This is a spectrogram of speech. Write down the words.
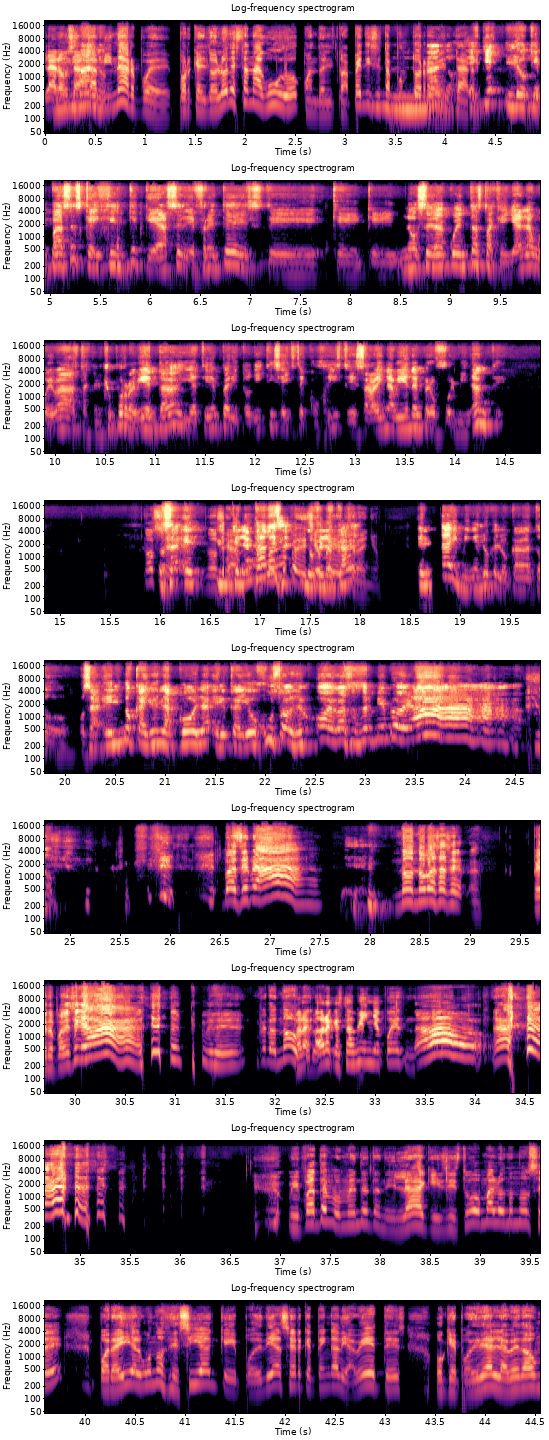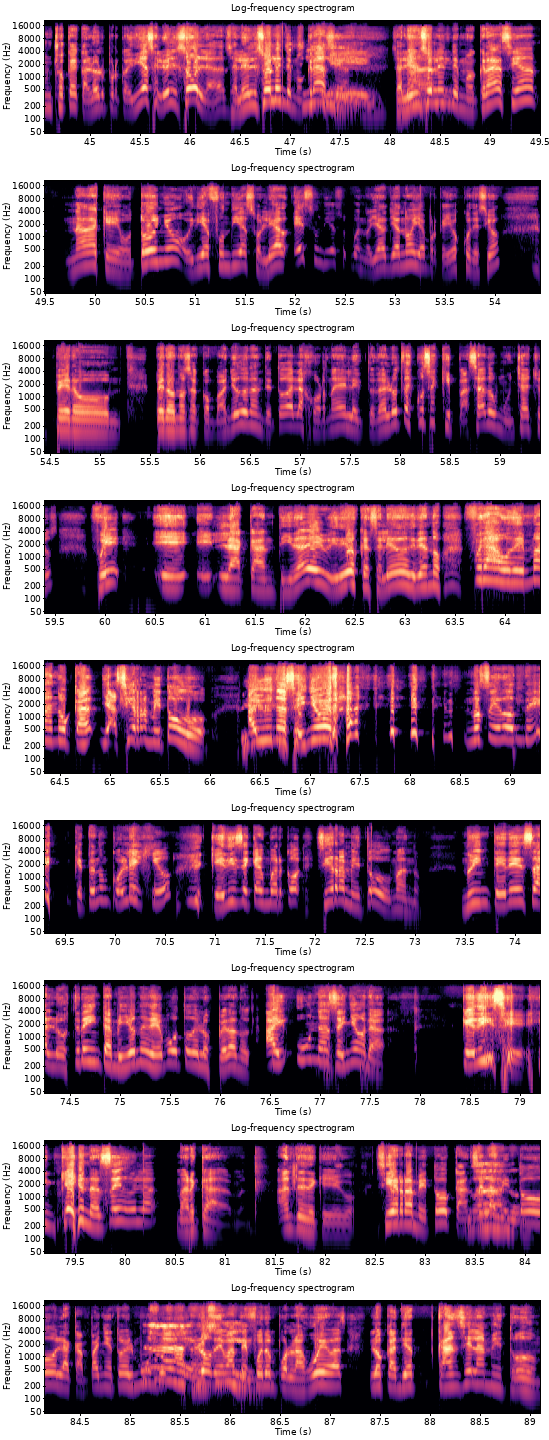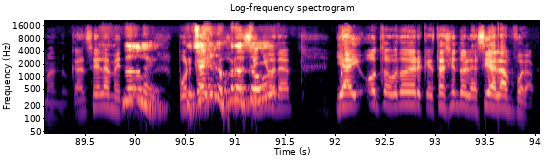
Claro, o sea, Mano. caminar puede, porque el dolor es tan agudo cuando el tu apéndice está a punto de Mano, reventar. Es que lo que pasa es que hay gente que hace de frente, este, que, que no se da cuenta hasta que ya la hueva, hasta que el chupo revienta y ya tiene peritonitis y ahí te cogiste. Esa vaina viene pero fulminante. No o sea, el- no lo sé, que a le mí caga me es- pareció lo que le medio caga- extraño. El timing es lo que lo caga todo. O sea, él no cayó en la cola, él cayó justo, oye, vas a ser miembro de... ¡Ah! No, Va a ser. ¡Ah! No, no vas a hacer. Pero parece que. ¡Ah! Pero no. ahora, pero- ahora que estás bien, ya puedes. ¡No! Mi pata en momento tan ilaki. Si estuvo malo, no, no sé. Por ahí algunos decían que podría ser que tenga diabetes o que podría le haber dado un choque de calor porque hoy día salió el sol, ¿ah? Salió el sol en democracia. Sí, Salió el sol en democracia, nada que otoño, hoy día fue un día soleado, es un día, bueno, ya, ya no, ya porque ya oscureció, pero, pero nos acompañó durante toda la jornada electoral. Otras cosas que pasaron, muchachos, fue eh, eh, la cantidad de videos que salieron gritando, fraude, mano, ya ciérrame todo. Hay una señora, no sé dónde, que está en un colegio, que dice que han marcado, ciérrame todo, mano. No interesa los 30 millones de votos de los peruanos. Hay una señora que dice que hay una cédula marcada, man, antes de que llegó. Ciérrame todo, cancélame todo, la campaña de todo el mundo, Claro, los sí. debates fueron por las huevas, los candidatos, cancélame todo, mano, cancélame No, todo. ¿y Porque hay una todo? señora y hay otro brother que está haciéndole así a la ánfora.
